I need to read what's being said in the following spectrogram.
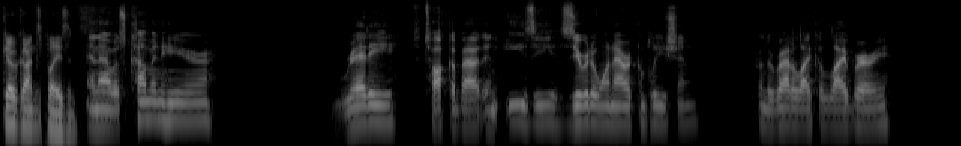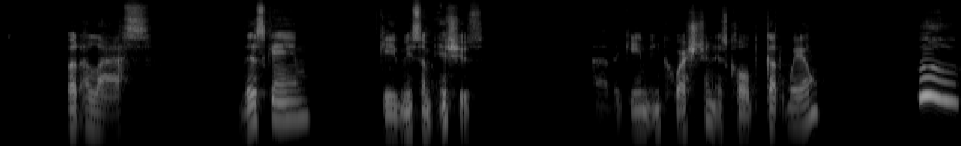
Go guns blazing. And I was coming here ready to talk about an easy zero to one hour completion from the Ratalaika library. But alas, this game gave me some issues. Uh, the game in question is called Gutwhale. Woo!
